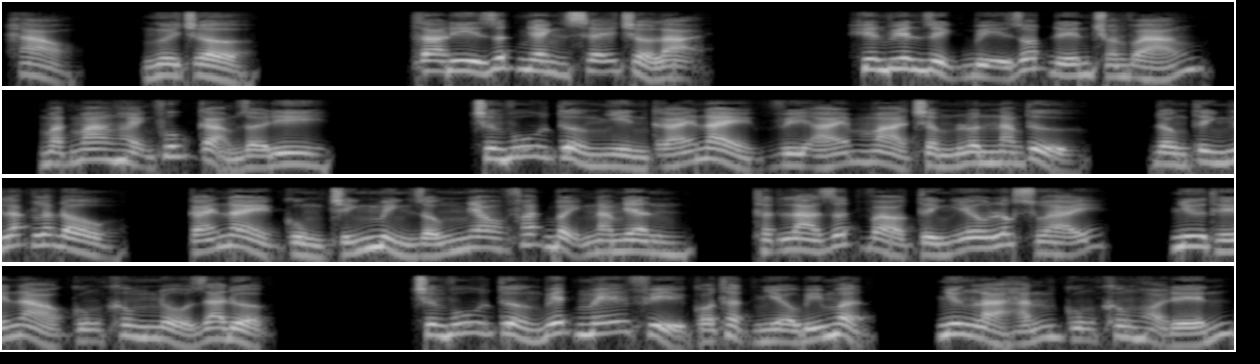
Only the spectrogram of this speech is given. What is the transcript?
Hảo, ngươi chờ. Ta đi rất nhanh sẽ trở lại. Hiên viên dịch bị rót đến choáng váng, mặt mang hạnh phúc cảm rời đi. Trương Vũ tưởng nhìn cái này vì ái mà trầm luân nam tử, đồng tình lắc lắc đầu, cái này cùng chính mình giống nhau phát bệnh nam nhân, thật là rất vào tình yêu lốc xoáy, như thế nào cũng không nổ ra được. Trương Vũ tưởng biết mễ phỉ có thật nhiều bí mật, nhưng là hắn cũng không hỏi đến.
